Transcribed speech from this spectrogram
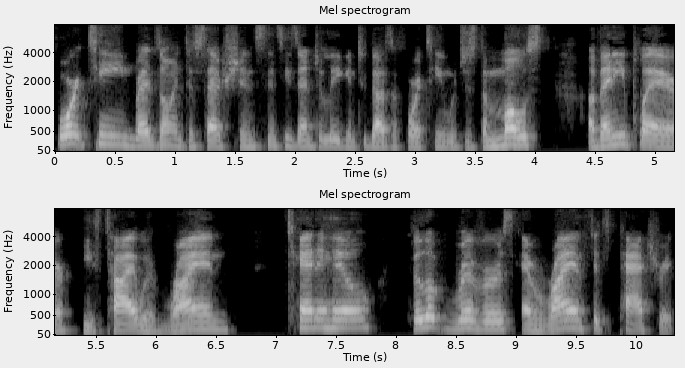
14 red zone interceptions since he's entered league in 2014, which is the most of any player. He's tied with Ryan Tannehill, Philip Rivers, and Ryan Fitzpatrick,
